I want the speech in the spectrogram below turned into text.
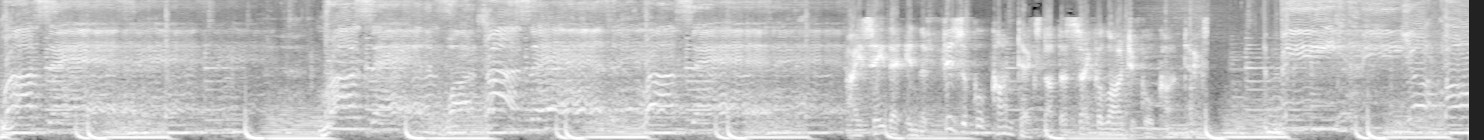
Ra said. Ra said. What Ra said. Ra said. I say that in the physical context, not the psychological context. Be your own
